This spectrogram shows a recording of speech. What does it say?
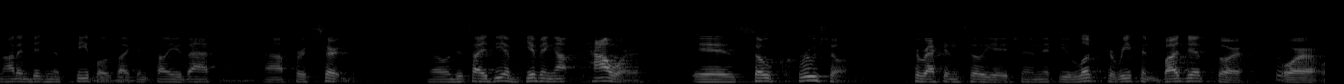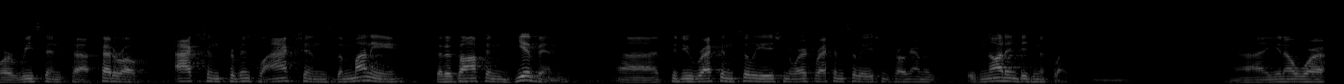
not Indigenous peoples, I can tell you that uh, for certain. So this idea of giving up power is so crucial to reconciliation. If you look to recent budgets or, or, or recent uh, federal actions, provincial actions, the money that is often given uh, to do reconciliation work, reconciliation program is, is not Indigenous led. Uh, you know, we're,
